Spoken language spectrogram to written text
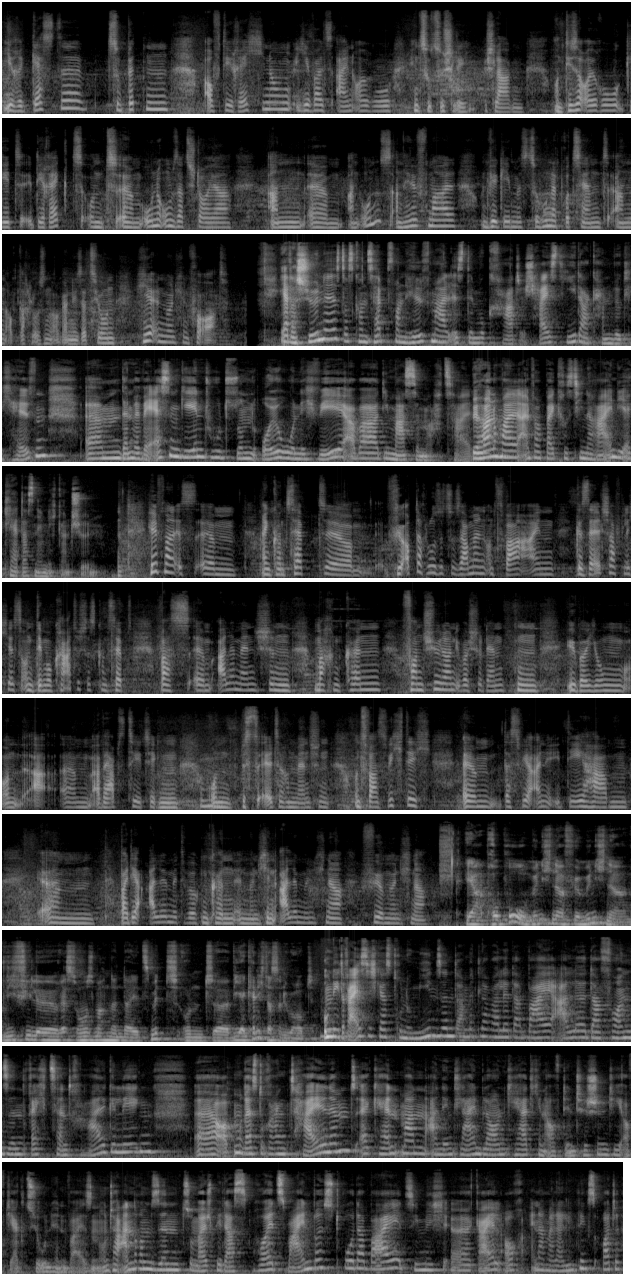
ihre Gäste zu bitten, auf die Rechnung jeweils ein Euro hinzuzuschlagen. Und dieser Euro geht direkt und ähm, ohne Umsatzsteuer an, ähm, an uns, an Hilfmal und wir geben es zu 100 Prozent an Obdachlosenorganisationen hier in München vor Ort. Ja, das Schöne ist, das Konzept von Hilfmal ist demokratisch. Heißt, jeder kann wirklich helfen. Ähm, denn wenn wir essen gehen, tut so ein Euro nicht weh, aber die Masse macht's halt. Wir hören nochmal einfach bei Christine rein, die erklärt das nämlich ganz schön. Hilfmal ist ähm, ein Konzept ähm, für Obdachlose zu sammeln und zwar ein gesellschaftliches und demokratisches Konzept, was ähm, alle Menschen machen können, von Schülern über Studenten, über jungen und äh, ähm, Erwerbstätigen und bis zu älteren Menschen. Und zwar ist wichtig, ähm, dass wir eine Idee haben, ähm, bei der alle mitwirken können in München, alle Münchner für Münchner. Ja, apropos Münchner für Münchner, wie viele Restaurants machen dann da jetzt mit und äh, wie erkenne ich das dann überhaupt? Um die 30 Gastronomien sind da mittlerweile dabei. Alle davon sind recht zentral gelegen. Äh, ob ein Restaurant teilnimmt, erkennt man an den kleinen blauen Kärtchen auf den Tischen, die auf die Aktion hinweisen. Unter anderem sind zum Beispiel das Holz Weinbistro dabei, ziemlich äh, geil, auch einer meiner Lieblingsorte.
